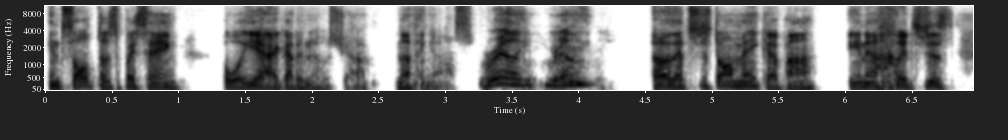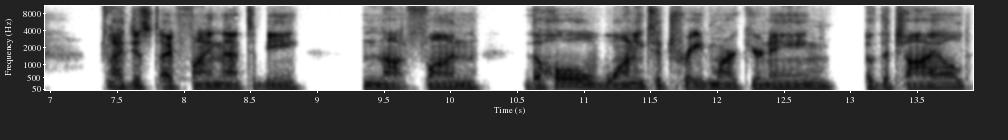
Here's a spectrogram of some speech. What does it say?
insult us by saying, oh, "Well, yeah, I got a nose job, nothing else." Really, mm-hmm. really? Oh, that's just all makeup, huh? You know, it's just I just I find that to be not fun. The whole wanting to trademark your name of the child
